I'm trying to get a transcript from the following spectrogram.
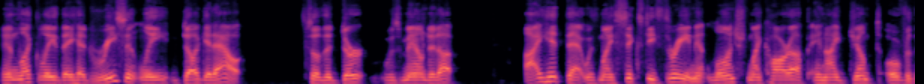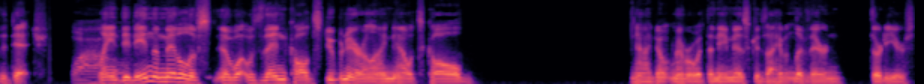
And luckily, they had recently dug it out. So the dirt was mounded up. I hit that with my 63 and it launched my car up and I jumped over the ditch. Wow. Landed in the middle of uh, what was then called Stuebner Airline. Now it's called, now I don't remember what the name is because I haven't lived there in 30 years.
